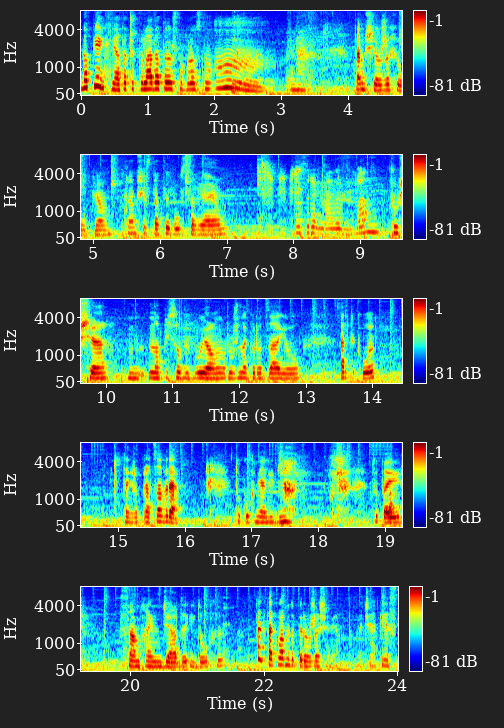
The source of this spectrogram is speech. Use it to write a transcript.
No pięknie, a ta czekolada to już po prostu. Mm. Tam się orzechy łupią, tam się statywy ustawiają, Rozrywamy wygląd. tu się napisowywują różnego rodzaju artykuły. Także praca w re. Tu kuchnia Lidla, tutaj Samhain, dziady i duchy. Tak, tak, mamy dopiero wrzesień, ale to wiecie jak jest.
